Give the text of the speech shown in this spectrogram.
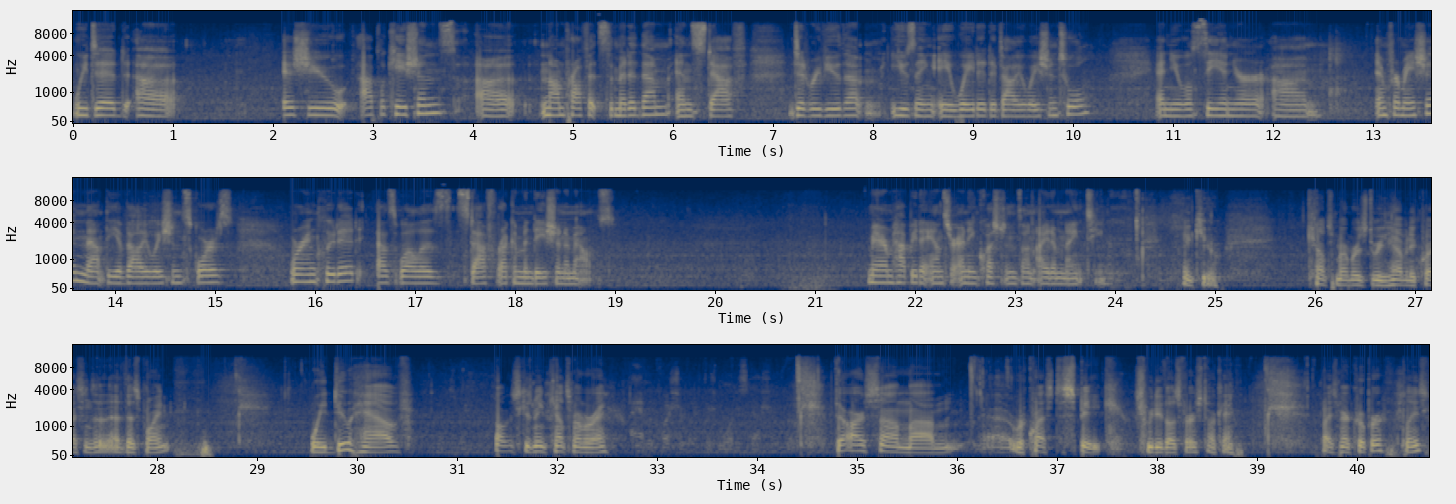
We did uh, issue applications. Uh, Nonprofits submitted them, and staff did review them using a weighted evaluation tool. And you will see in your um, information that the evaluation scores were included, as well as staff recommendation amounts. Mayor, I'm happy to answer any questions on item 19. Thank you. Council members, do we have any questions at- at this point? We do have, oh, excuse me, Councilmember Ray? I have a question, but there's more discussion. There are some um, uh, requests to speak. Should we do those first? Okay. Vice Mayor Cooper, please.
